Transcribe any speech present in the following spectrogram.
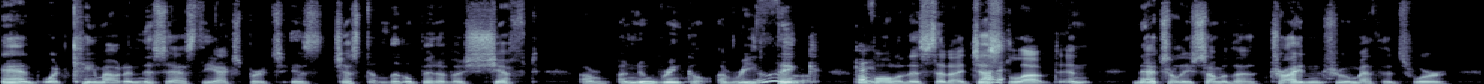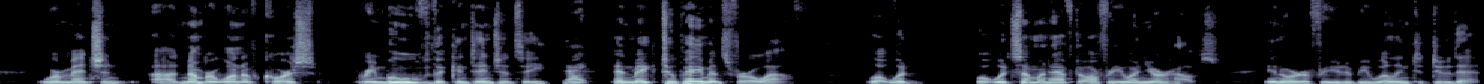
And what came out in this Ask the Experts is just a little bit of a shift, a, a new wrinkle, a rethink good. of all of this that I just loved. And naturally, some of the tried and true methods were were mentioned. Uh, number one, of course, remove the contingency Right. and make two payments for a while. What would what would someone have to offer you on your house in order for you to be willing to do that?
